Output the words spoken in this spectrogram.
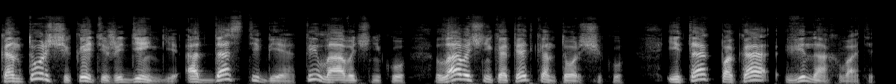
Конторщик эти же деньги отдаст тебе, ты лавочнику, лавочник опять конторщику. И так пока вина хватит.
